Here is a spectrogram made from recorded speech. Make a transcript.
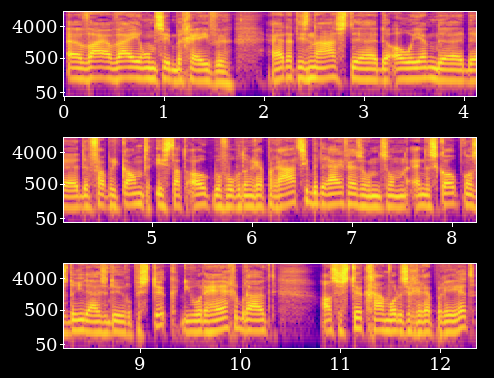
uh, waar wij ons in begeven. He, dat is naast de, de OEM, de, de, de fabrikant, is dat ook bijvoorbeeld een reparatiebedrijf. Zo'n zo'n endoscoop kost 3000 euro per stuk. Die worden hergebruikt. Als ze stuk gaan, worden ze gerepareerd.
